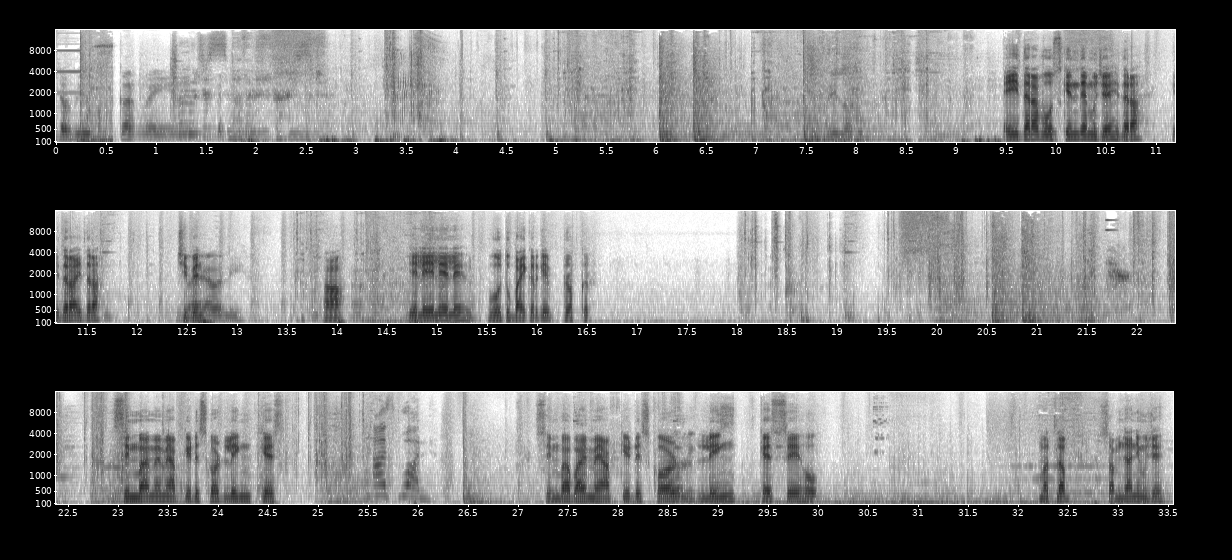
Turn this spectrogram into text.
डब्ल्यू कर रहे हैं to smother first? Reloading. ए इधर आ वो स्किन दे मुझे इधर आ इधर आ इधर आ। चिपेन हाँ। ये ले ये ले ले। वो तू बाय करके ड्रॉप कर। सिम्बा में मैं आपकी डिस्कॉर्ड लिंक के सिम्बा भाई मैं आपकी डिस्कॉर्ड लिंक कैसे हो? मतलब समझा नहीं मुझे।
